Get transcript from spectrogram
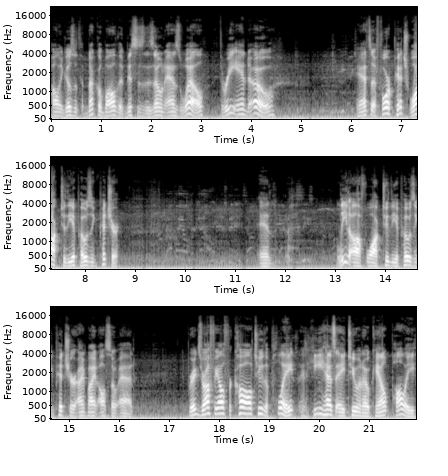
Paulie goes with a knuckleball that misses the zone as well. 3 and 0. Yeah, that's a four pitch walk to the opposing pitcher. And lead off walk to the opposing pitcher, I might also add. Brings Rafael Furcal to the plate, and he has a 2 0 count. Polly,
